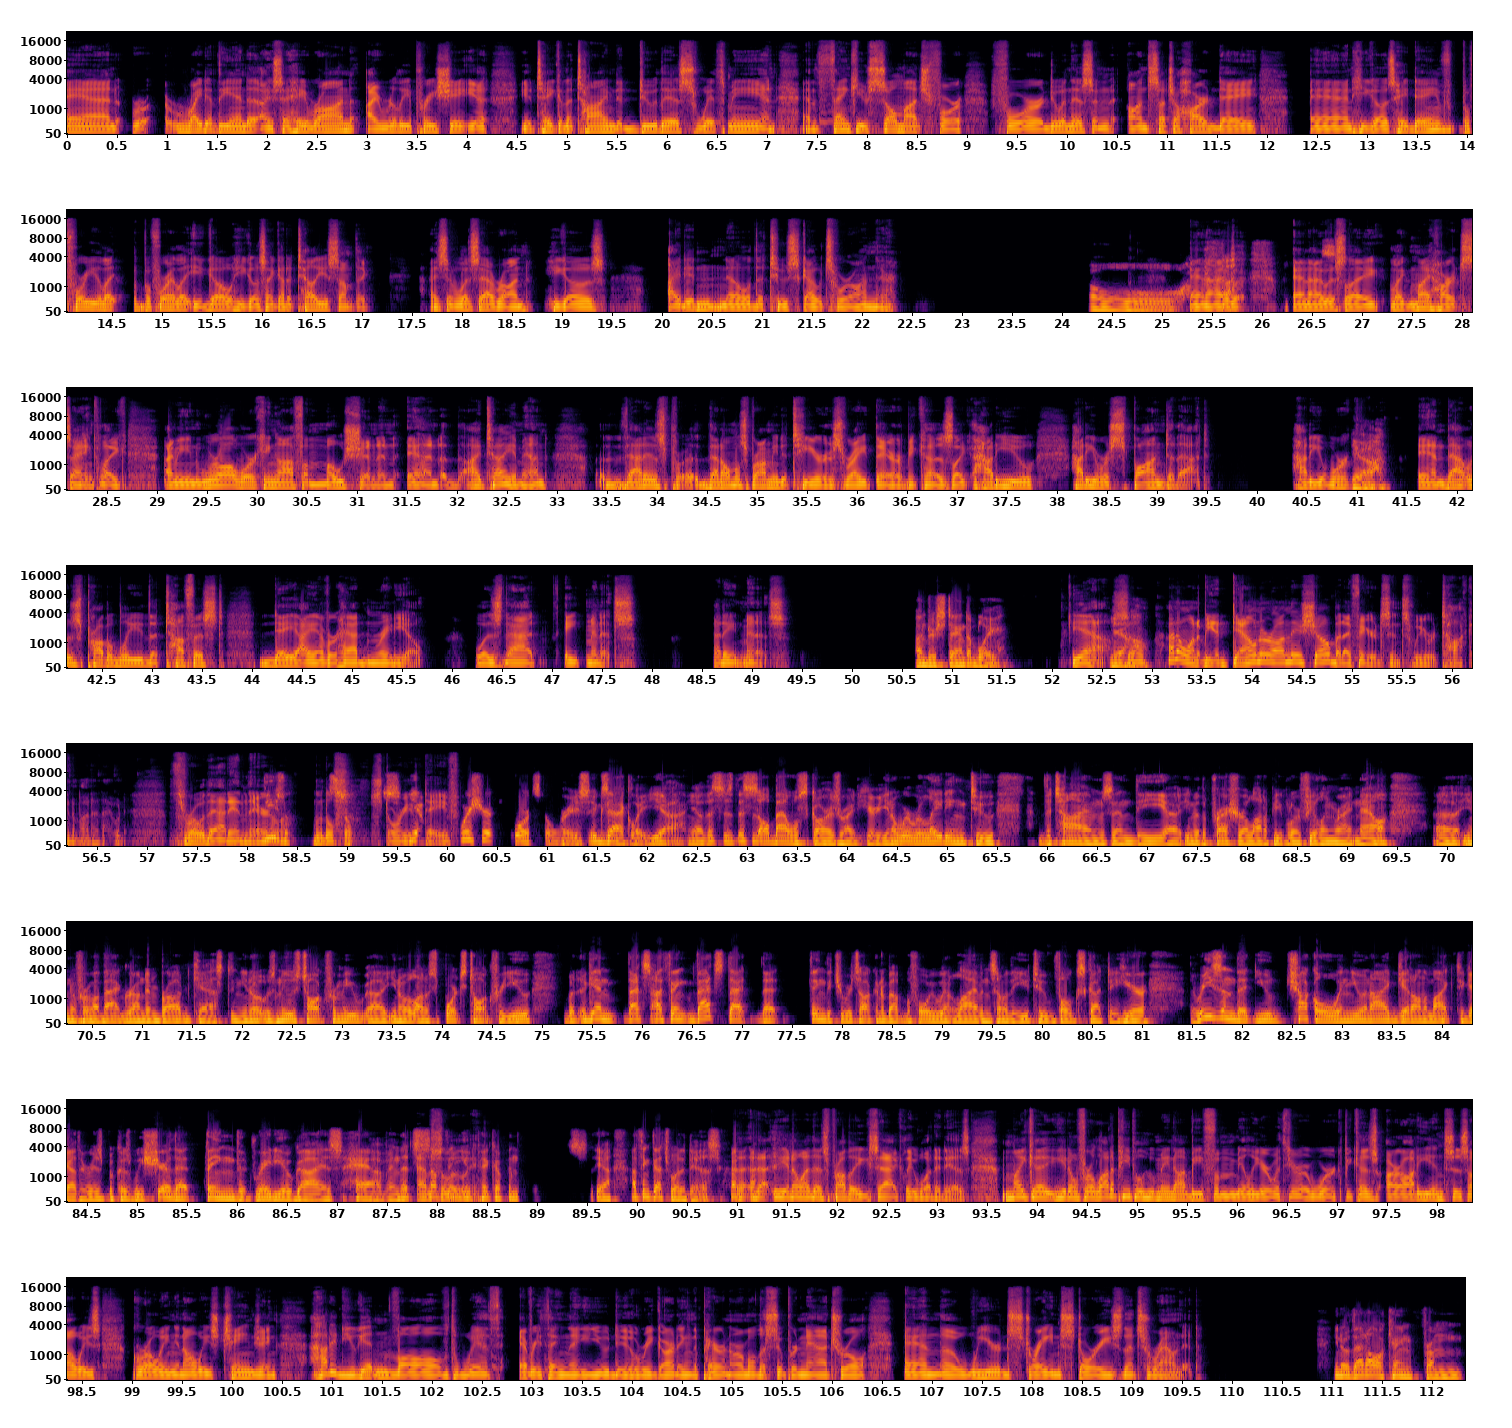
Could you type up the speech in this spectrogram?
And r- right at the end, I say, "Hey, Ron, I really appreciate you you taking the time to do this with me, and and thank you so much for for doing this and on such a hard day." And he goes, "Hey, Dave, before you let before I let you go, he goes, I got to tell you something." I said, "What's that, Ron?" He goes, "I didn't know the two scouts were on there." Oh, and I and I was like like my heart sank like I mean we're all working off emotion and and I tell you man that is that almost brought me to tears right there because like how do you how do you respond to that how do you work Yeah. that? and that was probably the toughest day I ever had in radio was that 8 minutes that 8 minutes understandably. Yeah, Yeah. So I don't want to be a downer on this show, but I figured since we were talking about it, I would throw that in there. These little so- story yeah. of Dave. We're sharing war stories. Exactly. Yeah. Yeah. This is this is all battle scars right here. You know, we're relating to the times and the uh, you know the pressure a lot of people are feeling right now. Uh, you know, from a background in broadcast, and you know, it was news talk for me. Uh, you know, a lot of sports talk for you. But again, that's I think that's that that thing that you were talking about before we went live, and some of the YouTube folks got to hear. The reason that you chuckle when you and I get on the mic together is because we share that thing that radio guys have, and that's something you pick up in. Yeah, I think that's what it is. That- you know what? That's probably exactly what it is. Micah, you know, for a lot of people who may not be familiar with your work, because our audience is always growing and always changing, how did you get involved with everything that you do regarding the paranormal, the supernatural, and the weird, strange stories that surround it? You know that all came from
